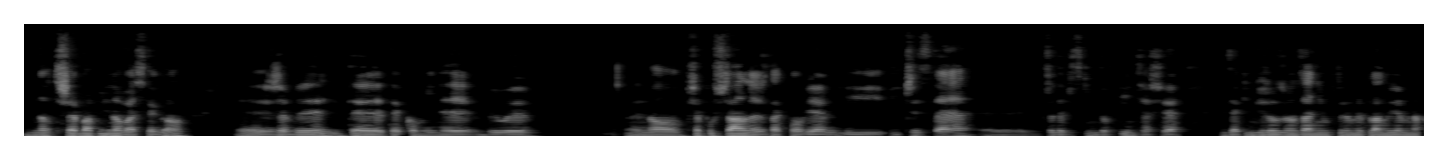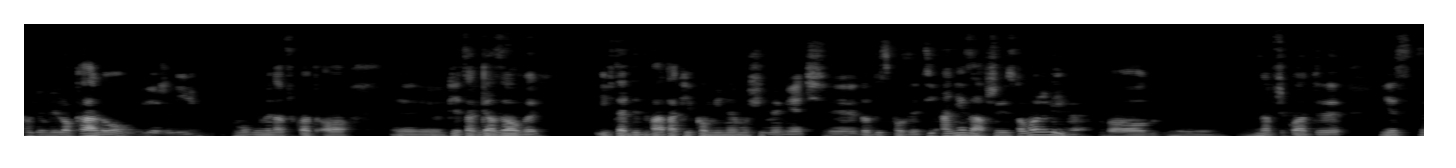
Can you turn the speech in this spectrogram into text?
no trzeba pilnować tego, żeby te, te kominy były no, przepuszczalne, że tak powiem, i, i czyste, przede wszystkim do wpięcia się z jakimś rozwiązaniem, które my planujemy na poziomie lokalu, jeżeli mówimy na przykład o piecach gazowych i wtedy dwa takie kominy musimy mieć y, do dyspozycji, a nie zawsze jest to możliwe, bo y, na przykład jest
